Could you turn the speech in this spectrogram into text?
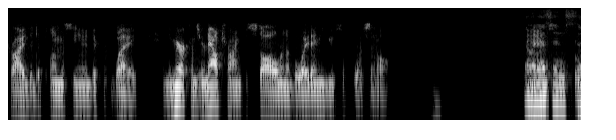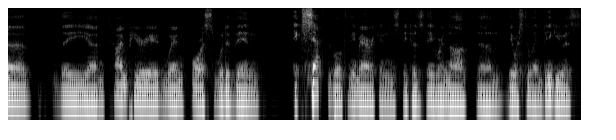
try the diplomacy in a different way. And the Americans are now trying to stall and avoid any use of force at all. Now, in essence, uh, the um, time period when force would have been acceptable to the Americans because they were not, um, they were still ambiguous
